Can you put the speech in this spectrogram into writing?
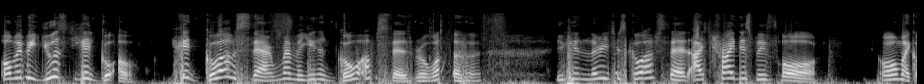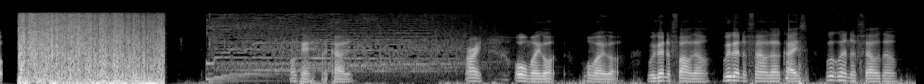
Or maybe use. You can go. Oh, you can go upstairs. Remember, you can go upstairs, bro. What the? You can literally just go upstairs. I tried this before. Oh my god. Okay, I got it. Alright. Oh my god. Oh my god. We're gonna fall down. We're gonna fall down, guys. We're gonna fall down.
